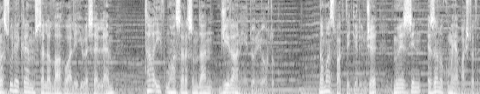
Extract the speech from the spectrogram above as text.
Resul Ekrem sallallahu aleyhi ve sellem Taif muhasarasından Cirane'ye dönüyordu. Namaz vakti gelince müezzin ezan okumaya başladı.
